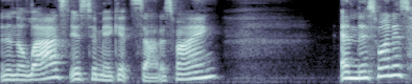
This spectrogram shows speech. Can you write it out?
And then the last is to make it satisfying. And this one is,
